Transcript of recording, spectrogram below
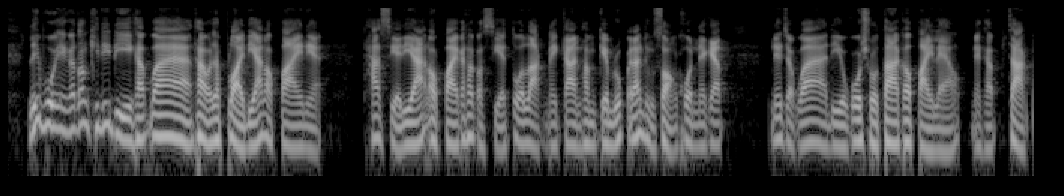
ๆลิเวอร์พูลเองก็ต้องคิดที่ดีครับว่าถ้าเราจะปล่อยดีอาร์ตออกไปเนี่ยถ้าเสียดีอาร์ตออกไปก็เท่ากับเสียตัวหลักในการทำเกมรุกไปได้ถึง 2 คนนะครับเนื่องจากว่าดิโอโกโชตาก็ไปแล้วนะครับจากไป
